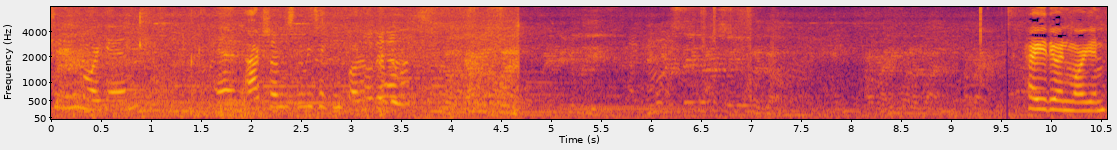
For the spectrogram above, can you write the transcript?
So now I'm shooting Morgan, and actually I'm just gonna be taking photos of the boots. How you doing, Morgan?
